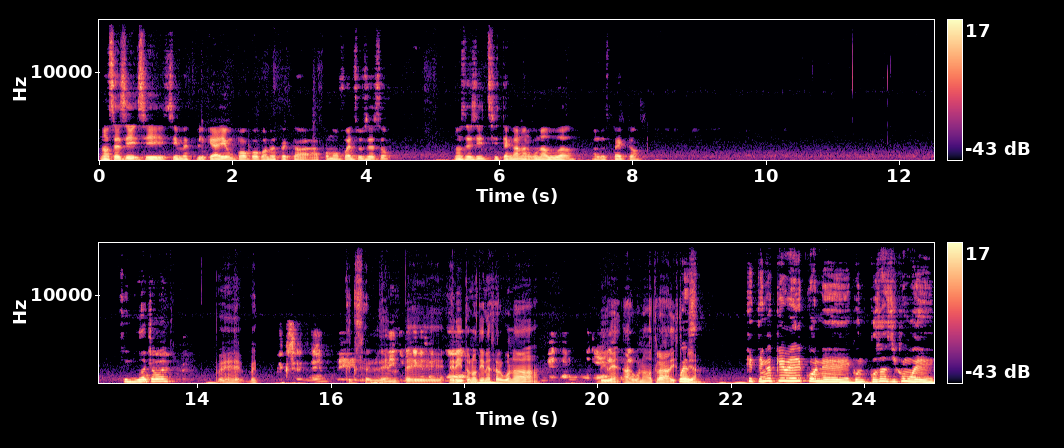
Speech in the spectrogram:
No sé si, si, si me expliqué ahí un poco con respecto a, a cómo fue el suceso. No sé si, si tengan alguna duda al respecto. Sin duda, chaval. Eh, eh, Excelente. excelente. Eri, ¿tú no tienes alguna vive- alguna otra historia? Que tenga que ver con, eh, con cosas así como de,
